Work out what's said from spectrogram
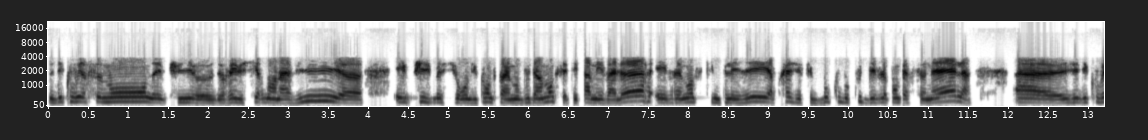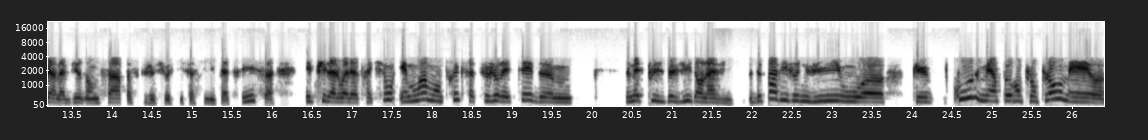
de découvrir ce monde et puis de réussir dans la vie. Et puis je me suis rendu compte quand même au bout d'un moment que c'était pas mes valeurs et vraiment ce qui me plaisait. Après j'ai fait beaucoup beaucoup de développement personnel. Euh, j'ai découvert la biodanza parce que je suis aussi facilitatrice. Et puis la loi d'attraction. Et moi mon truc ça a toujours été de de mettre plus de vie dans la vie, de pas vivre une vie où euh, que cool mais un peu remplan-plan, mais euh,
